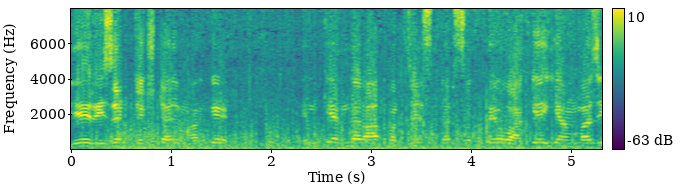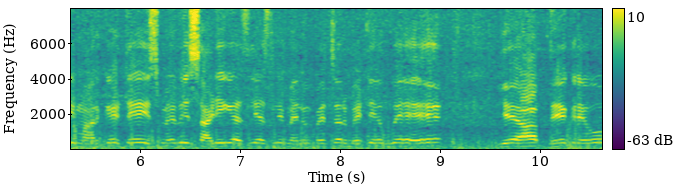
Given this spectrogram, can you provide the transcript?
ये रीजेंट टेक्सटाइल मार्केट। इनके अंदर आप परचेस कर सकते आके ये अंबाजी मार्केट है, इसमें भी साड़ी के असली असली मैन्युफैक्चर बैठे हुए हैं। ये आप देख रहे हो।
